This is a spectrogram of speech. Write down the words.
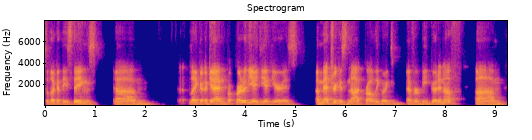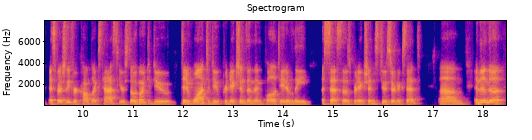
to look at these things. Um, like again part of the idea here is a metric is not probably going to ever be good enough um, especially for complex tasks, you're still going to do to want to do predictions and then qualitatively assess those predictions to a certain extent. Um, and then the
